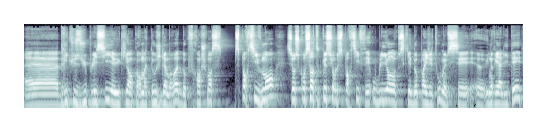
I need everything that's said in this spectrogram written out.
euh, Dricus Duplessis, il y a eu qui encore Mateusz Gamrod. Donc franchement, sportivement, si on se concentre que sur le sportif et oublions tout ce qui est dopage et tout, même si c'est euh, une réalité,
